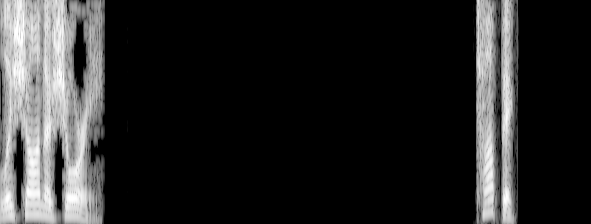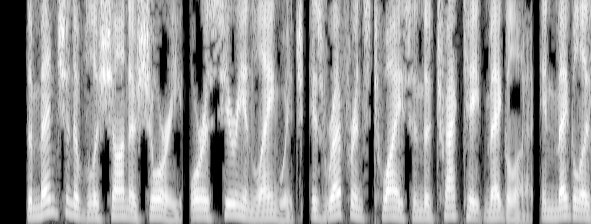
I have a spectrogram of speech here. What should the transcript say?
Lashon Ashuri the mention of Lashon Ashuri, or Assyrian language, is referenced twice in the tractate Megillah, in Megillah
